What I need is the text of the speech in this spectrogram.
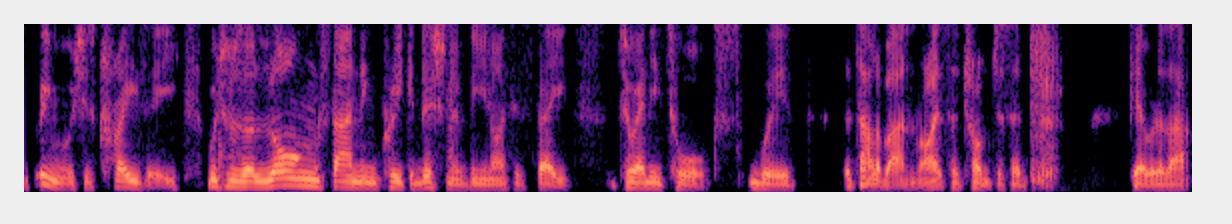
Agreement, which is crazy, which was a long-standing precondition of the United States to any talks with the Taliban, right? So Trump just said, "Get rid of that."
